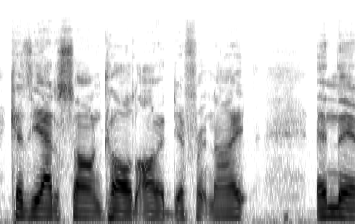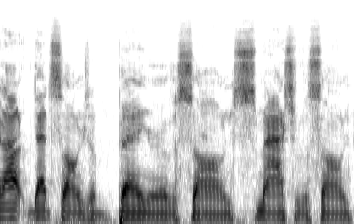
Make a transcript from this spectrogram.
because he had a song called "On a Different Night," and then I, that song's a banger of a song, smash of a song.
